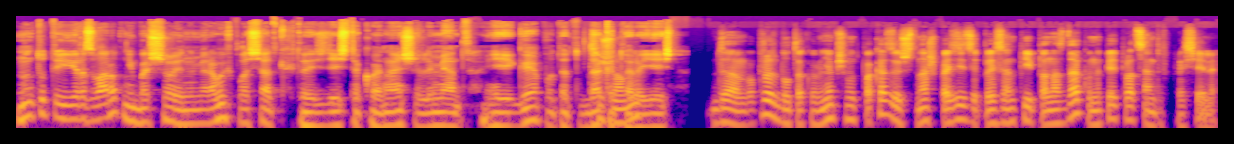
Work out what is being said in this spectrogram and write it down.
Ну, тут и разворот небольшой на мировых площадках, то есть здесь такой, знаешь, элемент и гэп вот этот, да, Слушай, а который а есть. Да, вопрос был такой. Мне почему-то показывает, что наши позиции по S&P по NASDAQ на 5% просели.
